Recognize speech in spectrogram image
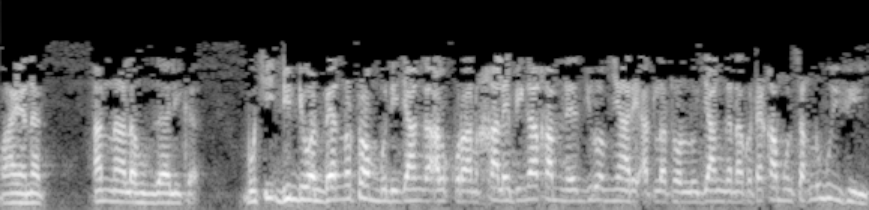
waaye nag anna lahum zalika bu ci dindi woon benn tomb di jàng alquran xale bi nga xam ne juróom ñaari at la tollu jàng na ko te xamul sax lu muy firi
